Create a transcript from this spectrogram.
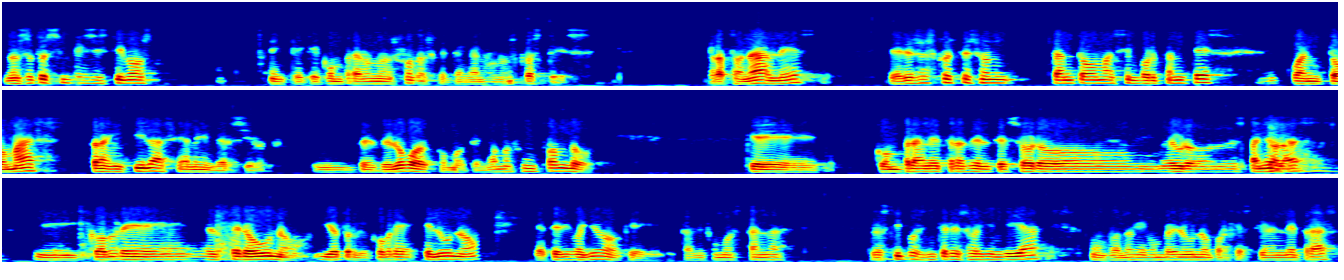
nosotros siempre insistimos en que hay que comprar unos fondos que tengan unos costes razonables, pero esos costes son tanto más importantes cuanto más tranquila sea la inversión. Y desde luego, como tengamos un fondo que compra letras del Tesoro euro españolas y cobre el 0,1 y otro que cobre el 1, ya te digo yo que tal y como están las, los tipos de interés hoy en día, un fondo que compre el 1 por gestión en letras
